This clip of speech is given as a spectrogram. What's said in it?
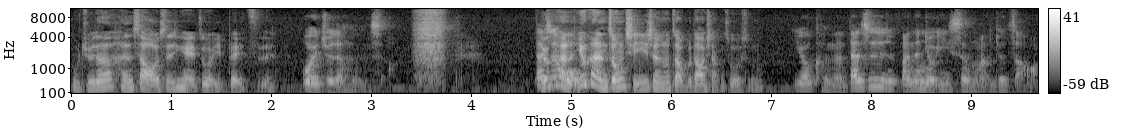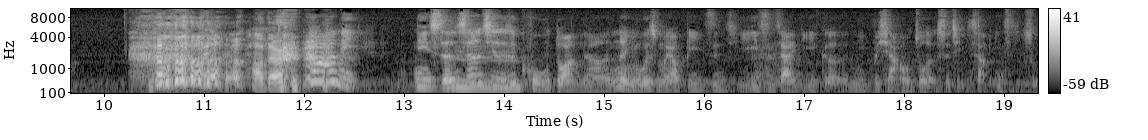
我觉得很少的事情可以做一辈子，我也觉得很少，但是有可能我有可能终其一生都找不到想做什么。有可能，但是反正你有医生嘛，你就找啊。好的，对啊，你你人生其实是苦短的啊，那你为什么要逼自己一直在一个你不想要做的事情上一直做？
